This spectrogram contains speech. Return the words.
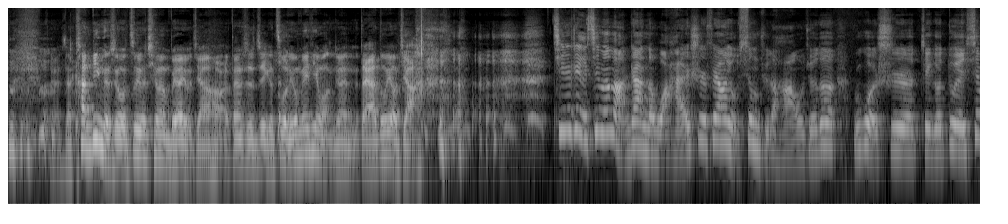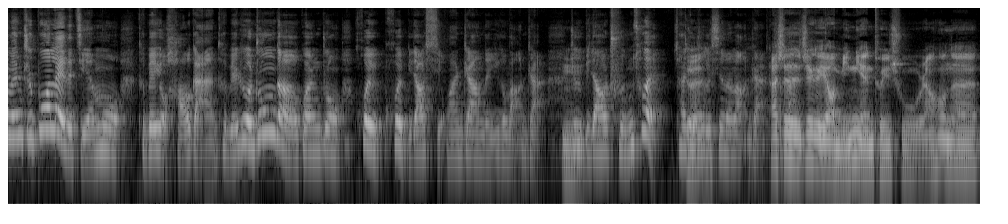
对，在看病的时候最后千万不要有加号，但是这个做流媒体网站的大家都要加。其实这个新闻网站呢，我还是非常有兴趣的哈。我觉得，如果是这个对新闻直播类的节目特别有好感、特别热衷的观众，会会比较喜欢这样的一个网站，就是比较纯粹，它就是个新闻网站。它是这个要明年推出，然后呢，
